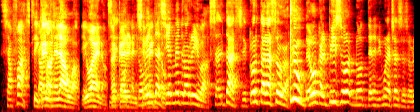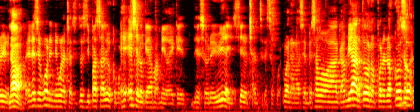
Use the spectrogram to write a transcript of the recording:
Zafás. Sí, capaz. caigo en el agua. Y bueno, no es caer en el 90, cemento. 100 metros arriba, saltás, se corta la soga, ¡plum! de boca al piso, no tenés ninguna chance de sobrevivir. No. En ese juego no hay ninguna chance. Entonces, si pasa algo, es como. Eso es lo que da más miedo, de que de sobrevivir hay cero chance en ese juego. Bueno, nos empezamos a cambiar, todos nos ponen los cosos. No-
